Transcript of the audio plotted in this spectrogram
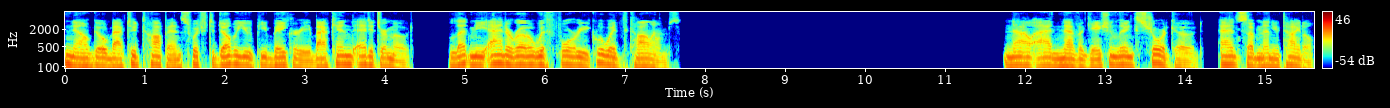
Now go back to top and switch to WP Bakery Backend Editor mode. Let me add a row with 4 equal width columns. Now add navigation links shortcode, add submenu title.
